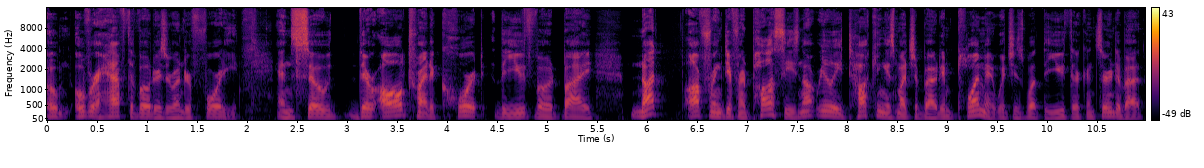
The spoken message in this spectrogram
over half the voters are under 40. And so they're all trying to court the youth vote by not offering different policies, not really talking as much about employment, which is what the youth are concerned about,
